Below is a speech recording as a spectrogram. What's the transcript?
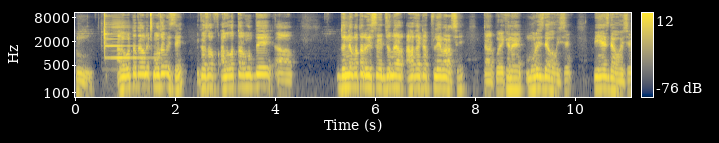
হুম, আলু ভর্তাটা অনেক মজা হয়েছে। বিকজ অফ আলু ভর্তার মধ্যে আহ, ধনিয়া রয়েছে এর জন্য আলাদা একটা ফ্লেভার আছে। তারপর এখানে মরিচ দেওয়া হয়েছে পেঁয়াজ দেওয়া হয়েছে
